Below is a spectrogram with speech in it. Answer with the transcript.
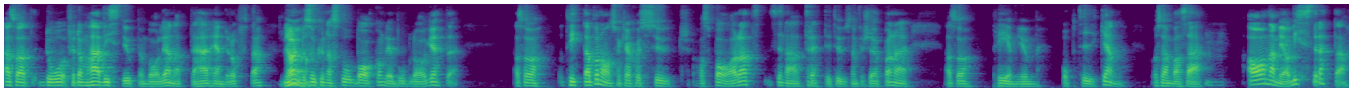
Alltså att då, för de här visste ju uppenbarligen att det här händer ofta. Ja, ja. Men så kunna stå bakom det bolaget. Alltså, och titta på någon som kanske surt har sparat sina 30 000 för köparna. Alltså premiumoptiken. Och sen bara så här, Mm. ja nej men jag visste detta.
